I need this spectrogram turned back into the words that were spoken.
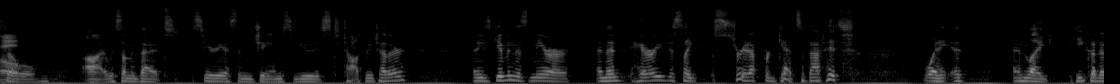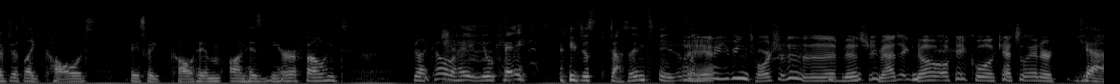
Oh. So uh, it was something that Sirius and James used to talk to each other. And he's given this mirror, and then Harry just like straight up forgets about it when he, and like he could have just like called, basically called him on his mirror phone be like, "Oh, hey, you okay?" he just doesn't. He's just oh, like, yeah are you being tortured in the ministry magic no okay cool catch you later Yeah,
